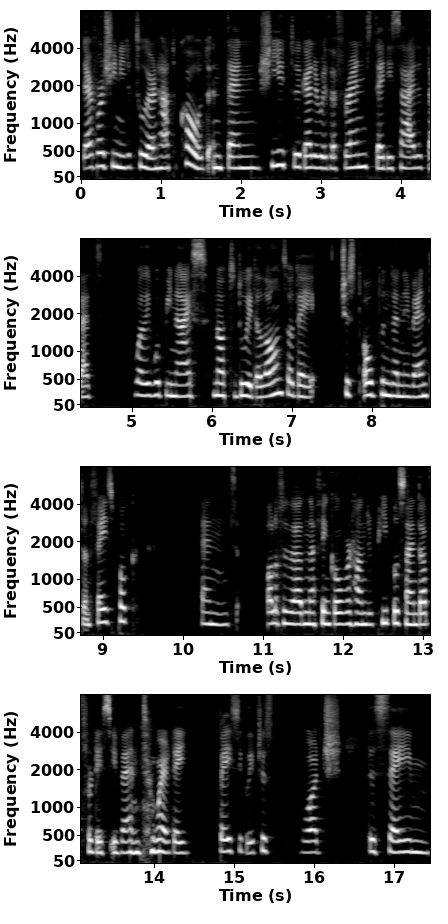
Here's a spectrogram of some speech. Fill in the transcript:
therefore, she needed to learn how to code. And then she, together with a friend, they decided that, well, it would be nice not to do it alone. So they just opened an event on Facebook. And all of a sudden, I think over 100 people signed up for this event where they basically just watch the same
